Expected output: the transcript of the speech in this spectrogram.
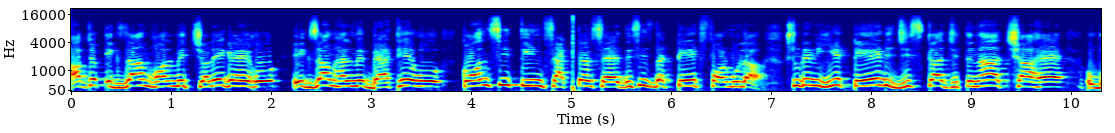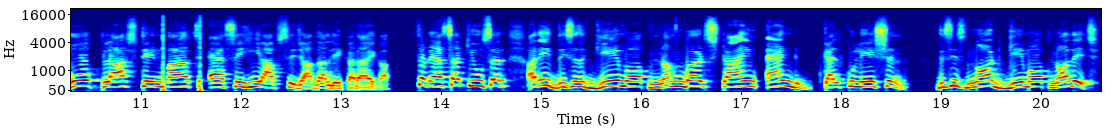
आप जब एग्ज़ाम हॉल में चले गए हो एग्ज़ाम हॉल में बैठे हो, कौन सी तीन फैक्टर्स है? This is the TET formula student ये टेट जिसका जितना अच्छा है, वो प्लस टेन मार्क्स ऐसे ही आपसे ज़्यादा लेकर आएगा। सर ऐसा क्यों सर अरे this is game of numbers time and calculation This is not game of knowledge.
